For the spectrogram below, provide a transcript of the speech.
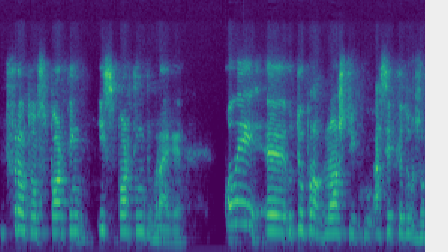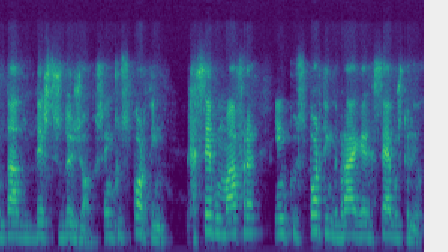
defrontam Sporting e Sporting de Braga. Qual é uh, o teu prognóstico acerca do resultado destes dois jogos, em que o Sporting recebe o Mafra e em que o Sporting de Braga recebe o Estoril?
